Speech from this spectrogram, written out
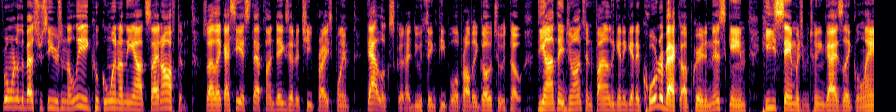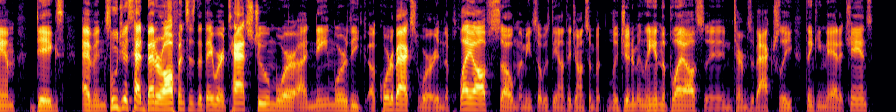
for one of the best receivers in the league who can win on the outside often. So I like I see a Stefon Diggs at a cheap price point. That looks good. I do think people will probably go to it though. Diontae Johnson finally going to get a quarterback upgrade in this game. He's sandwiched between guys like Lamb, Diggs, Evans, who just had better offenses that they were attached to, more uh, name-worthy uh, quarterbacks were in the playoffs. So I mean, so was Diontae Johnson, but legitimately in the playoffs in terms of actually thinking they had a chance.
